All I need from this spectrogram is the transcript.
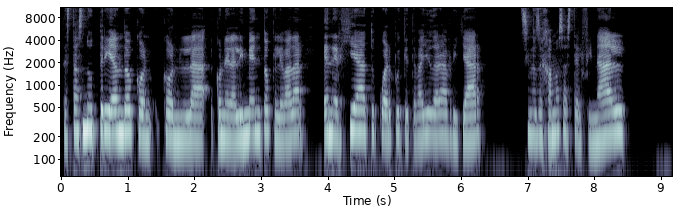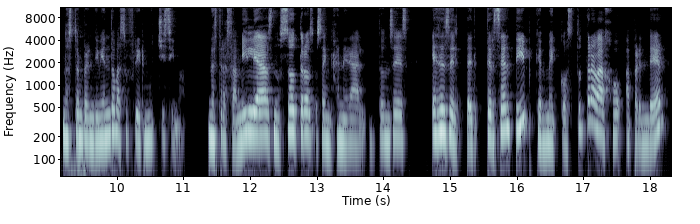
te estás nutriendo con, con, la, con el alimento que le va a dar energía a tu cuerpo y que te va a ayudar a brillar. Si nos dejamos hasta el final, nuestro emprendimiento va a sufrir muchísimo. Nuestras familias, nosotros, o sea, en general. Entonces, ese es el tercer tip que me costó trabajo aprender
